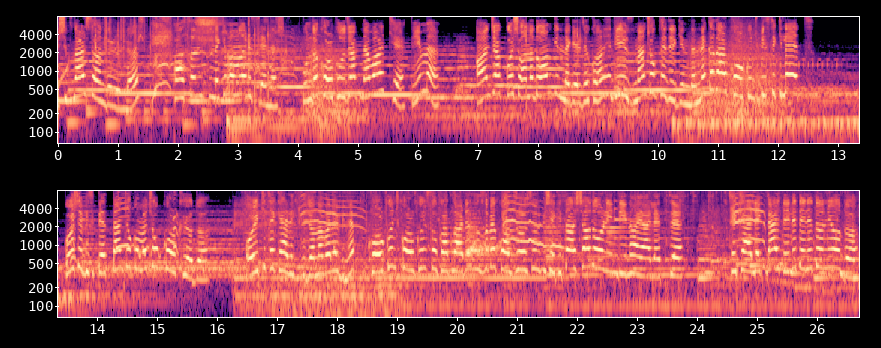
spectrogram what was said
Işıklar söndürülür, pastanın üstündeki mumlar üflenir. Bunda korkulacak ne var ki, değil mi? Ancak Goşa ona doğum gününde gelecek olan hediye yüzünden çok tedirgindi. Ne kadar korkunç bisiklet. Goşa bisikletten çok ama çok korkuyordu. O iki tekerlekli canavara binip korkunç korkunç sokaklardan hızlı ve kontrolsüz bir şekilde aşağı doğru indiğini hayal etti. Tekerlekler deli deli dönüyordu.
